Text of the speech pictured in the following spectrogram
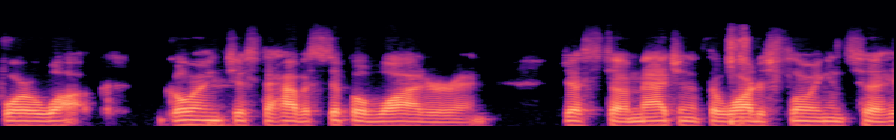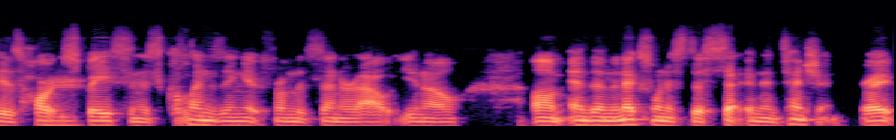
for a walk going just to have a sip of water and just to imagine that the water's flowing into his heart Mm. space and is cleansing it from the center out you know? Um, and then the next one is to set an intention right?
